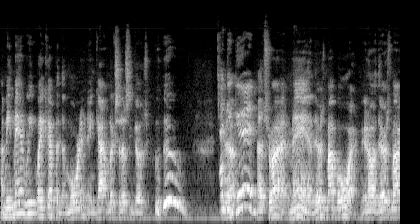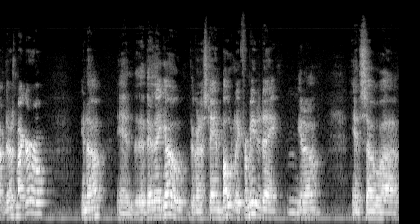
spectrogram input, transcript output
I mean, man, we wake up in the morning and God looks at us and goes, "Whoo!" I know? did good. That's right, man. There's my boy. You know, there's my there's my girl. You know, and th- there they go. They're going to stand boldly for me today. Mhm. You know, and so uh,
